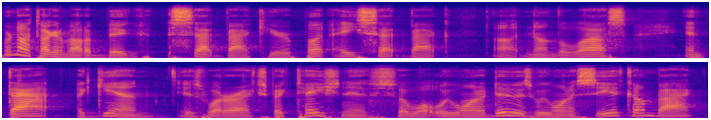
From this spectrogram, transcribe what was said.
We're not talking about a big setback here, but a setback uh, nonetheless. And that, again, is what our expectation is. So what we want to do is we want to see it come back.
